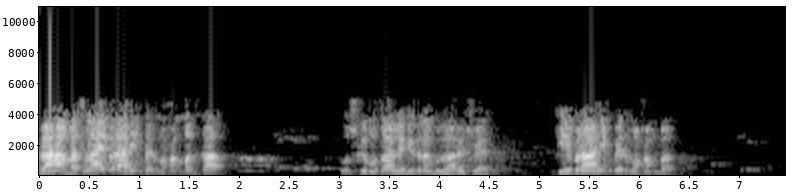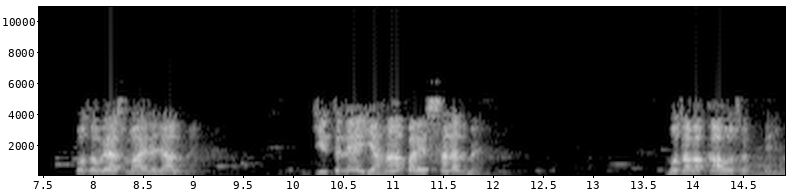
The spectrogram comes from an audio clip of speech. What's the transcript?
رہا مسئلہ ابراہیم بن محمد کا، اس کے متعلق اتنا گزارش ہے کہ ابراہیم بن محمد کوتب اسماء رجال میں، جتنے یہاں پر اس سند میں متوقع ہو سکتے ہیں،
